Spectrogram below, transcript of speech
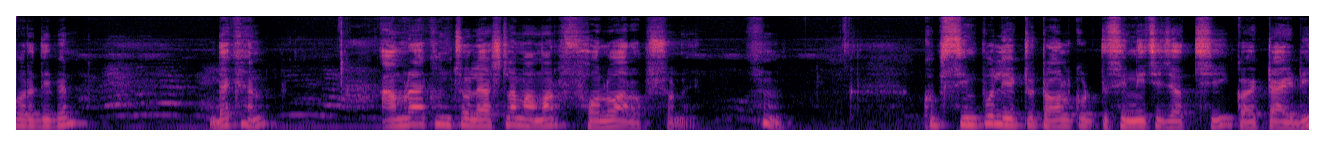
করে দিবেন। দেখেন, আমরা এখন চলে আসলাম আমার ফলোয়ার অপশনে হুম, খুব সিম্পলি একটু টল করতেছি, নিচে যাচ্ছি কয়েকটা আইডি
